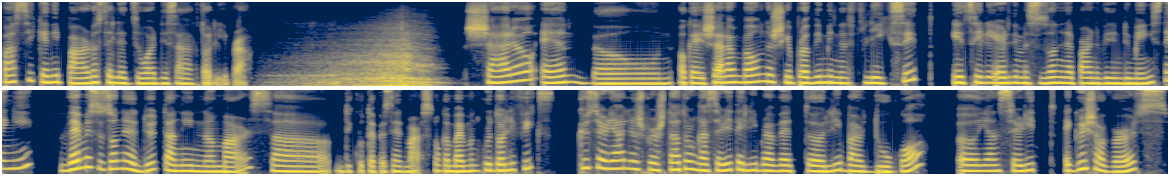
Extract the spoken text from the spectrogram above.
pasi keni parë ose lexuar disa nga këto libra. Shadow and Bone. Ok, Shadow and Bone është një prodhim i Netflixit, i cili erdhi me sezonin e parë në vitin 2021 dhe me sezonin e dytë tani në mars, uh, diku te 15 mars, nuk e mbaj mend kur doli fiks. Ky serial është përshtatur nga seritë e librave të Leigh Bardugo, uh, janë seritë e Grishaverse,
